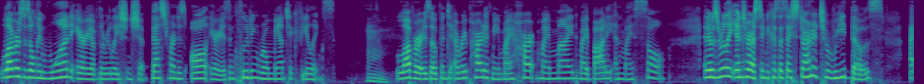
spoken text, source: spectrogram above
Lovers is only one area of the relationship. Best friend is all areas, including romantic feelings. Hmm. Lover is open to every part of me my heart, my mind, my body, and my soul. And it was really interesting because as I started to read those, I,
